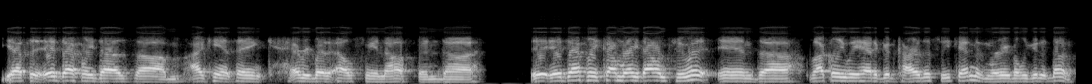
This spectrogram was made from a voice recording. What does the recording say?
Yes, it, it definitely does. Um, I can't thank everybody that helps me enough, and uh, it, it, definitely come right down to it. And uh, luckily, we had a good car this weekend, and we're able to get it done.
